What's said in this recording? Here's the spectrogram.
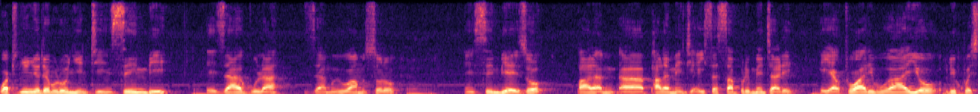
Watunyonyodde bulungi nti nsimbi ezaagula za muwi wa musolo. Ensimbi ezo ah, parliament yayisa supplementary eyatwalibwayo requesting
